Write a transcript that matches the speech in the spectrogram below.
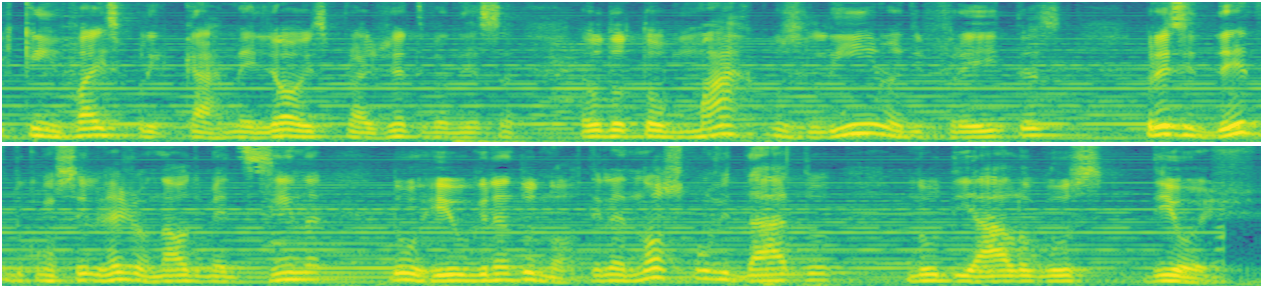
E quem vai explicar melhor isso para a gente, Vanessa, é o Dr. Marcos Lima de Freitas, presidente do Conselho Regional de Medicina do Rio Grande do Norte. Ele é nosso convidado no Diálogos de hoje.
